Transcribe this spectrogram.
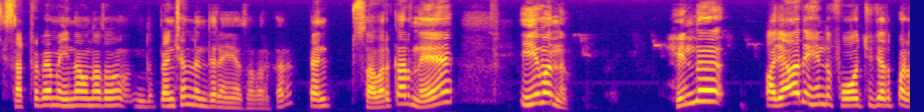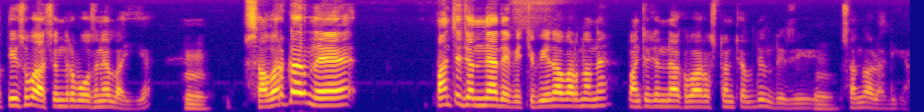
60 ਰੁਪਏ ਮਹੀਨਾ ਉਹਨਾਂ ਤੋਂ ਪੈਨਸ਼ਨ ਲੈਂਦੇ ਰਹੇ ਆ ਸਵਰਕਰ ਸਵਰਕਰ ਨੇ ਈਵਨ ਹਿੰਦ ਆਜ਼ਾਦ ਹਿੰਦ ਫੌਜ ਚ ਜਦ ਭਰਤੀ ਸੁਭਾਸ਼ ਚੰਦਰ ਬੋਸ ਨੇ ਲਾਈ ਹੈ ਹੂੰ। ਸਵਰਕਰ ਨੇ ਪੰਜ ਜੰਨਿਆਂ ਦੇ ਵਿੱਚ ਵੀ ਇਹਦਾ ਵਰਣਨ ਹੈ ਪੰਜ ਜੰਨਿਆਂ ਅਖਬਾਰ ਉਸ ਟਾਈਮ ਚੱਲਦੀ ਹੁੰਦੀ ਸੀ ਹੂੰ। ਸੰਘਾੜਾ ਦੀਆਂ।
